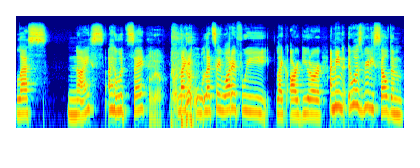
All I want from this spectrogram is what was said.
less nice, I would say. Oh no. like let's say what if we like argued or i mean it was really seldom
